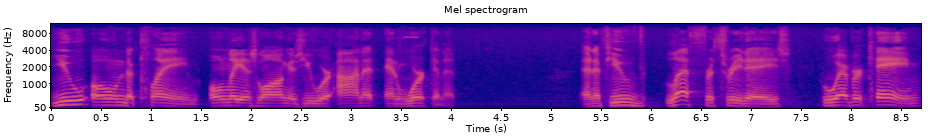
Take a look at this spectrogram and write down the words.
you owned a claim only as long as you were on it and working it. And if you've left for three days, whoever came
